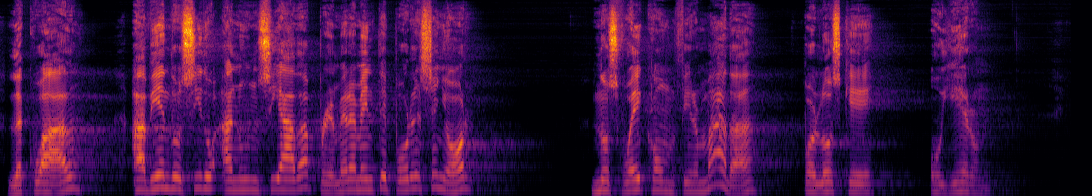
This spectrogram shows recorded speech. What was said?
la cual, habiendo sido anunciada primeramente por el Señor, nos fue confirmada por los que oyeron.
